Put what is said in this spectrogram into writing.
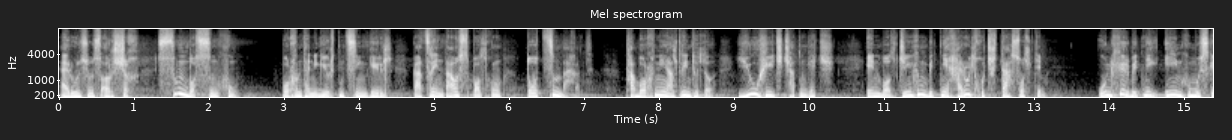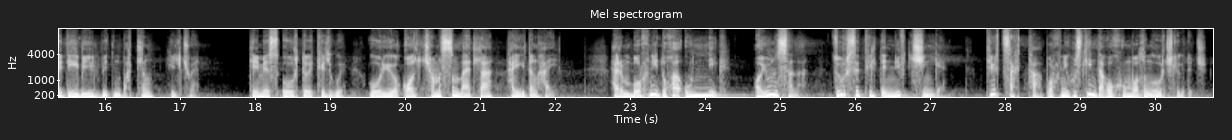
ариун сүнс орших сүм болсон хүн. Бурхан таныг ертөнцийн гэрэл, газрын давс болгон дуудсан байхад та Бурхны алдрын төлөө юу хийж чадна гэж энэ бол жинхэнэ бидний хариулах учиртай асуулт юм. Үнэхээр биднийг ийм хүмүүс гэдгийг Библи бидэнд батлан хэлж байна. Тиймээс өөртөө итгэлгүй өөрийгөө голж чамлсан байдлаа таягдан хай. Харин Бурхны тухай үннийг оюун санаа, зүрх сэтгэлдээ нэвт шингэ. Тэр цагт та Бурхны хүслийн дагуу хүн болон өөрчлөгдөж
